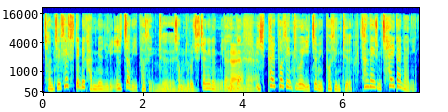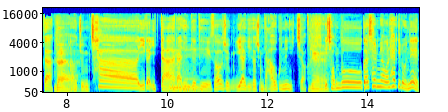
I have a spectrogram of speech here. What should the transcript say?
전체 세수 대비 감면율이 2.2% 음. 정도로 추정이 됩니다. 네, 그러니까 네. 28%와 2.2% 상당히 좀 차이가 나니까 네. 어, 좀 차이 의미가 있다라는 음. 데 대해서 좀 이야기가 좀 나오고는 있죠. 예. 정부가 설명을 하기로는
